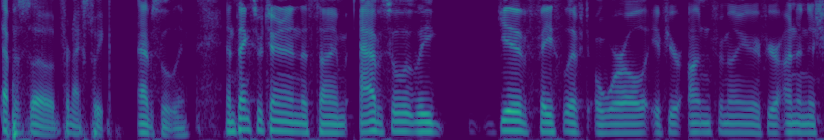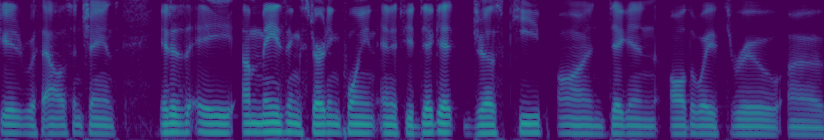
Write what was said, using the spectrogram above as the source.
episode for next week. Absolutely. And thanks for tuning in this time. Absolutely give Facelift a whirl if you're unfamiliar, if you're uninitiated with Alice in Chains. It is a amazing starting point and if you dig it, just keep on digging all the way through. Uh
